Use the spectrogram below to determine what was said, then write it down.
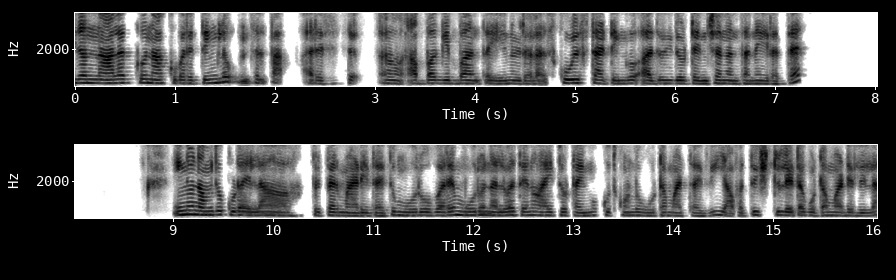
ಇದೊಂದ್ ನಾಲ್ಕು, ನಾಲ್ಕೂವರೆ ತಿಂಗಳು ಒಂದ್ ಸ್ವಲ್ಪ ರೆಸ್ಟ್ ಹಬ್ಬ, ಗಿಬ್ಬ ಅಂತ ಏನು ಇರಲ್ಲ. ಸ್ಕೂಲ್ ಸ್ಟಾರ್ಟಿಂಗು ಅದು ಇದು ಟೆನ್ಷನ್ ಅಂತಾನೆ ಇರುತ್ತೆ. ಇನ್ನು ನಮ್ದು ಕೂಡ ಎಲ್ಲ ಪ್ರಿಪೇರ್ ಮಾಡಿದ್ದಾಯ್ತು ಮೂರುವರೆ ಮೂರು ನಲ್ವತ್ತೇನೋ ಆಯ್ತು ಟೈಮು ಕೂತ್ಕೊಂಡು ಊಟ ಮಾಡ್ತಾ ಇದ್ವಿ. ಯಾವತ್ತೂ ಇಷ್ಟು ಲೇಟಾಗಿ ಊಟ ಮಾಡಿರ್ಲಿಲ್ಲ.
